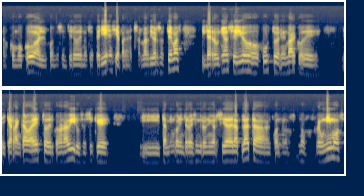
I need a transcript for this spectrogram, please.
nos convocó al, cuando se enteró de nuestra experiencia para charlar diversos temas y la reunión se dio justo en el marco de, que arrancaba esto del coronavirus, así que y también con intervención de la Universidad de La Plata, cuando nos, reunimos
